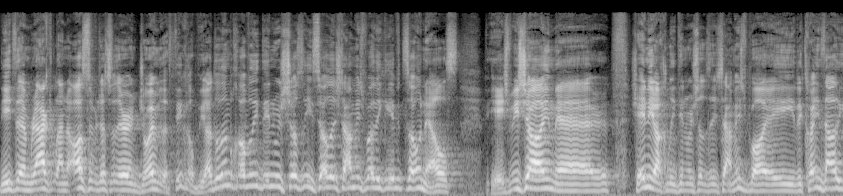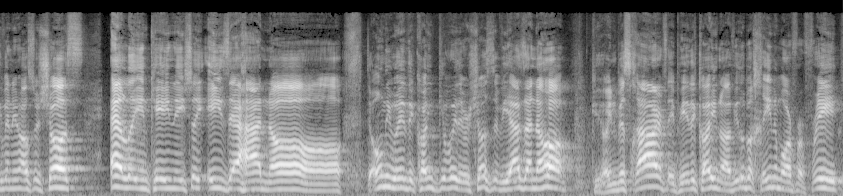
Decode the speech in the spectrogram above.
Need them rack, and also just for their enjoyment. The Fikal, Biadalim Chavli, Din Rishos, Ishtamish by, they can give it to someone else. Yesh Mishaymer, Sheni Achli, Din Rishos, Ishtamish by, the coin's not given him also Shos. The only way the coin can give away the rishos if he has anah. Koyin b'schar if they pay the koyin or avilu b'chinim or for free.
